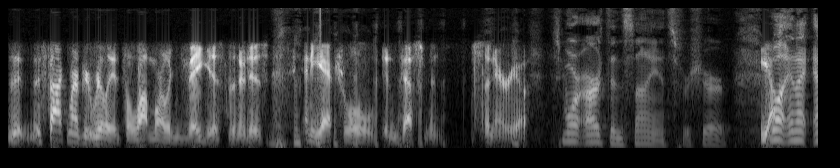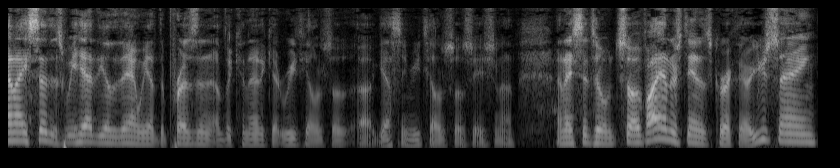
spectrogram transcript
the, the stock market really, it's a lot more like Vegas than it is any actual investment scenario. It's more art than science for sure. Yeah. Well, and I and I said this. We had the other day. And we had the president of the Connecticut Retailer so, uh, Gasoline Retailer Association on, and I said to him, "So if I understand this correctly, are you saying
